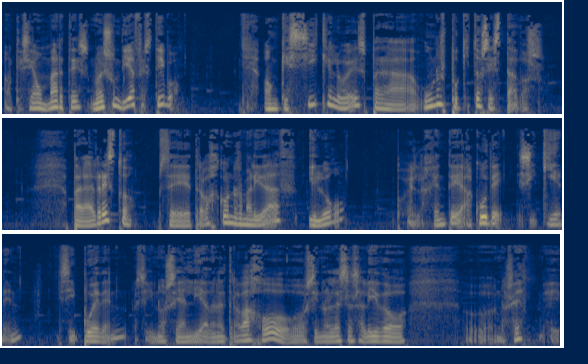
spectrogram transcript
aunque sea un martes, no es un día festivo. Aunque sí que lo es para unos poquitos estados. Para el resto, se trabaja con normalidad y luego pues la gente acude si quieren, si pueden, si no se han liado en el trabajo o si no les ha salido, no sé, eh,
